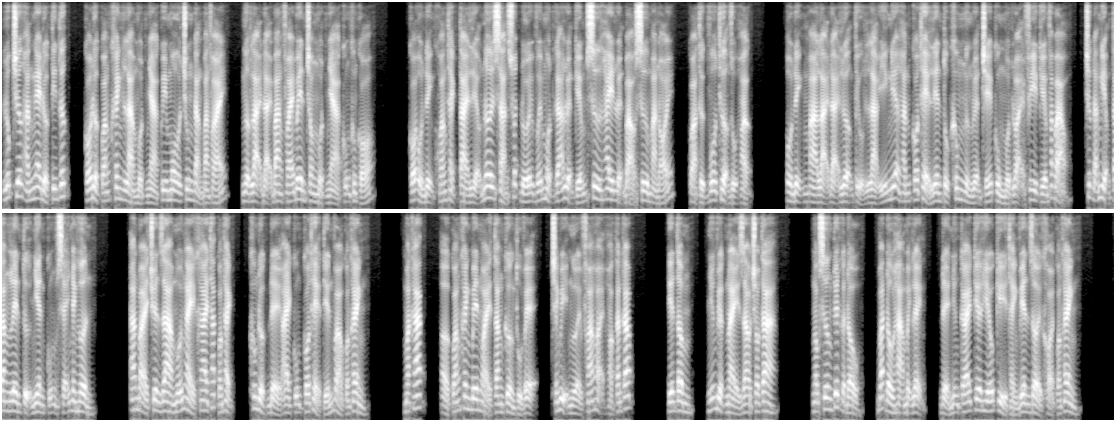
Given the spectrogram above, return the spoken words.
Lúc trước hắn nghe được tin tức, có được quáng khanh là một nhà quy mô trung đẳng bang phái, ngược lại đại bang phái bên trong một nhà cũng không có. Có ổn định khoáng thạch tài liệu nơi sản xuất đối với một gã luyện kiếm sư hay luyện bảo sư mà nói, quả thực vô thượng dụ hoặc. Ổn định mà lại đại lượng tiểu là ý nghĩa hắn có thể liên tục không ngừng luyện chế cùng một loại phi kiếm pháp bảo trước đã nghiệm tăng lên tự nhiên cũng sẽ nhanh hơn. An bài chuyên gia mỗi ngày khai thác quán thạch, không được để ai cũng có thể tiến vào quán khanh. Mặt khác, ở quán khanh bên ngoài tăng cường thủ vệ, tránh bị người phá hoại hoặc căn cắp. Yên tâm, những việc này giao cho ta. Ngọc sương tuyết gật đầu, bắt đầu hạ mệnh lệnh, để những cái kia hiếu kỳ thành viên rời khỏi quán khanh.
